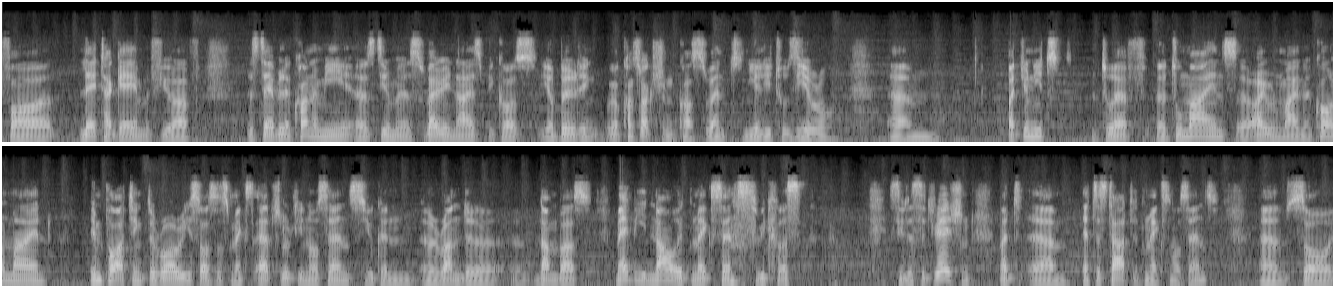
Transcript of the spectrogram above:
for later game, if you have a stable economy, uh, steel mill is very nice because your building, your construction costs went nearly to zero. Um, but you need to have uh, two mines, uh, iron mine and coal mine. Importing the raw resources makes absolutely no sense. You can uh, run the uh, numbers. Maybe now it makes sense because see the situation. But um, at the start, it makes no sense. Um, so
